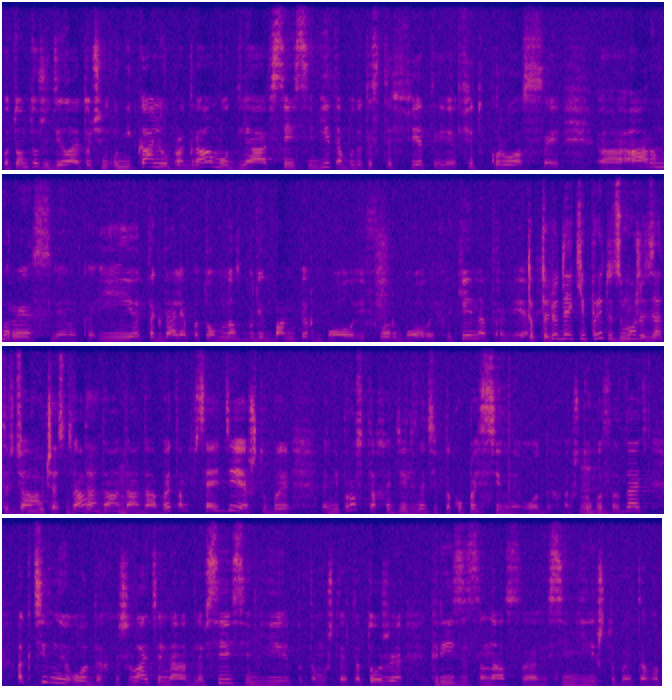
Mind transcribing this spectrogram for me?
вот он тоже делает очень уникальную программу для всей семьи. Там будут эстафеты, фит-кроссы, э, арм-рестлинг и так далее. Потом у нас будет бампербол и флорбол, и хоккей на траве. Тобто люди, які прийдуть, зможуть взяти в цьому участь. Да, да, да, да, В этом вся идея, чтобы не просто ходили, знаете, в такой пассивный отдых, а чтобы создать активный отдых, и желательно для всей семьи, потому что это тоже кризис у нас э, семьи, чтобы это вот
